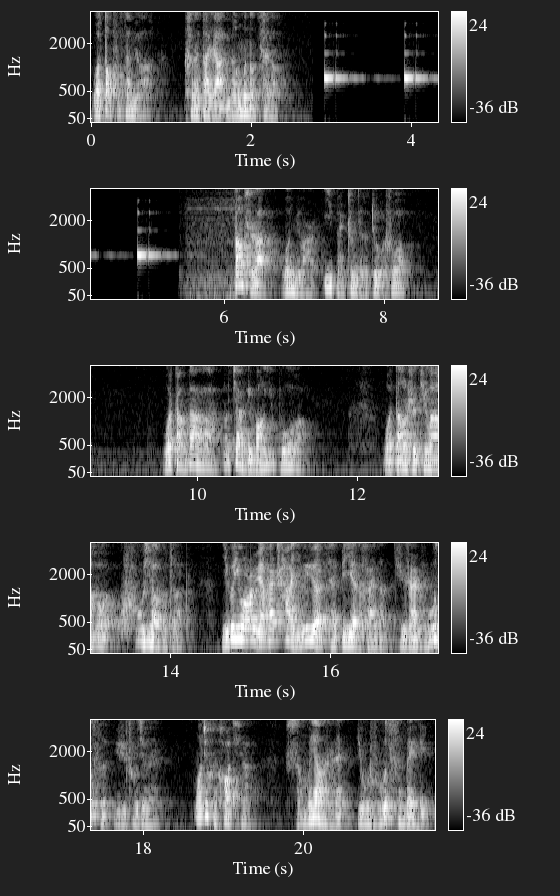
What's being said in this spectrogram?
我倒数三秒啊，看看大家能不能猜到。当时啊，我女儿一本正经的对我说。我长大了要嫁给王一博，我当时听完后哭笑不得。一个幼儿园还差一个月才毕业的孩子，居然如此语出惊人，我就很好奇啊，什么样的人有如此魅力，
